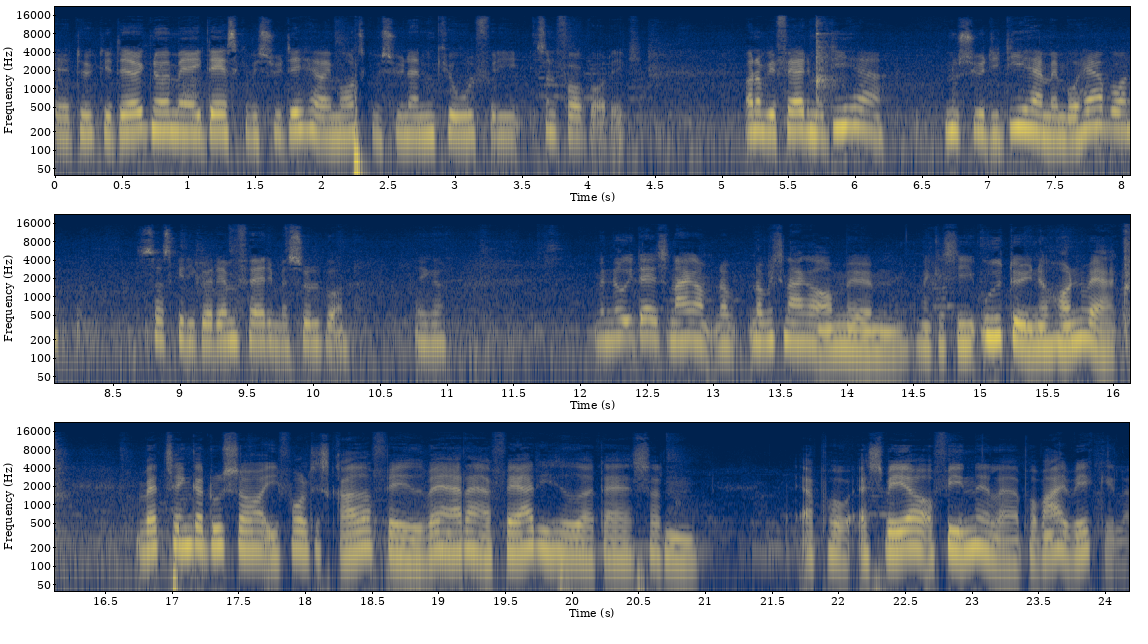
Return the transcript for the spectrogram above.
øh, dygtig. Det er jo ikke noget med, at i dag skal vi sy det her, og i morgen skal vi sy en anden kjole, fordi sådan foregår det ikke. Og når vi er færdige med de her, nu syr de de her med mohairbånd, så skal de gøre dem færdige med sølvbånd. Ikke? Men nu i dag snakker om, når, når vi snakker om, øh, man kan sige, uddøende håndværk, hvad tænker du så i forhold til skrædderfaget? Hvad er der af færdigheder, der sådan er, på, er svære at finde, eller er på vej væk? Eller?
